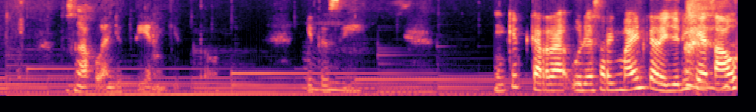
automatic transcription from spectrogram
gitu. Terus nggak aku lanjutin gitu. Gitu hmm. sih. Mungkin karena udah sering main kali ya, jadi kayak tahu.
